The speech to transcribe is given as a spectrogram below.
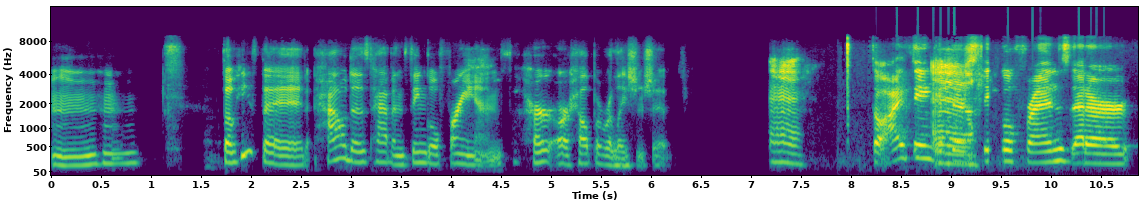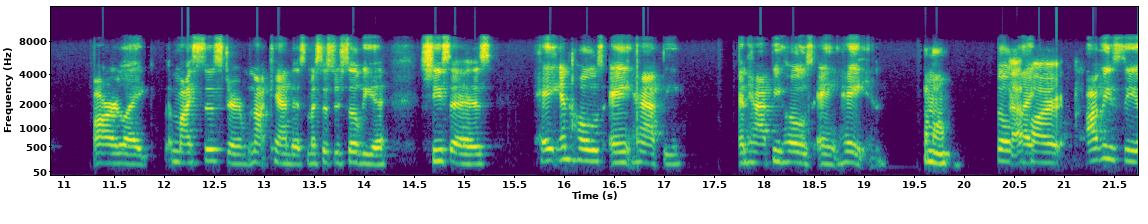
hmm So he said, "How does having single friends hurt or help a relationship?" Mm. So I think if there's single friends that are are like my sister, not Candace, my sister Sylvia, she says, hating hoes ain't happy and happy hoes ain't hating. Come on. So That like part. obviously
